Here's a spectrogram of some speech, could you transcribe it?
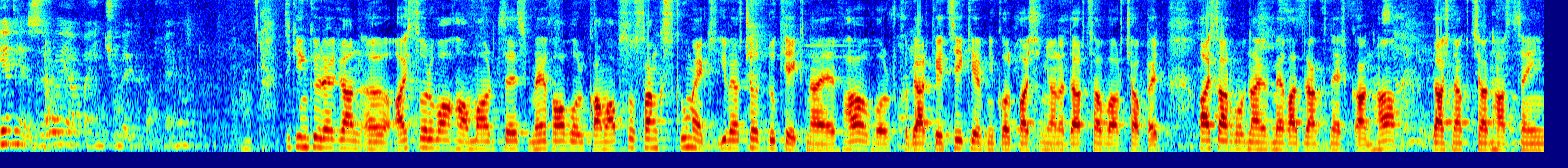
եթե 0 է, ապա ինչու եք վախենում։ Տիկին Գյուրեղյան, այսօրվա համար ձեզ մեղավոր կամ ափսոսանք զգում եք, ի վերջո դուք եք նաև, հա, որ քվեարկեցիք եւ Նիկոլ Փաշինյանը դարձավ վարչապետ։ Այս առումով նաև մեղադրանքներ կան, հա, դաշնակցության հասցեին։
